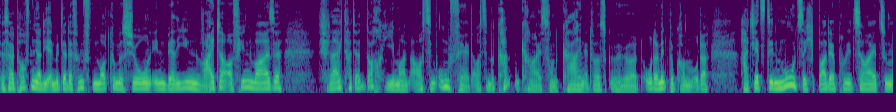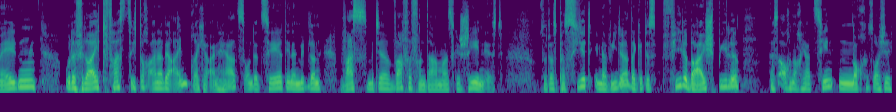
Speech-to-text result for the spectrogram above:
Deshalb hoffen ja die Ermittler der fünften Mordkommission in Berlin weiter auf Hinweise. Vielleicht hat ja doch jemand aus dem Umfeld, aus dem Bekanntenkreis von Karin etwas gehört oder mitbekommen oder hat jetzt den Mut, sich bei der Polizei zu melden. Oder vielleicht fasst sich doch einer der Einbrecher ein Herz und erzählt den Ermittlern, was mit der Waffe von damals geschehen ist. So das passiert immer wieder. Da gibt es viele Beispiele, dass auch nach Jahrzehnten noch solche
